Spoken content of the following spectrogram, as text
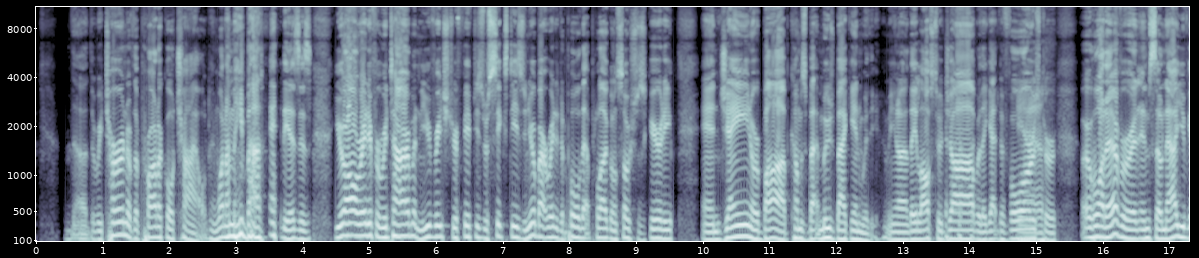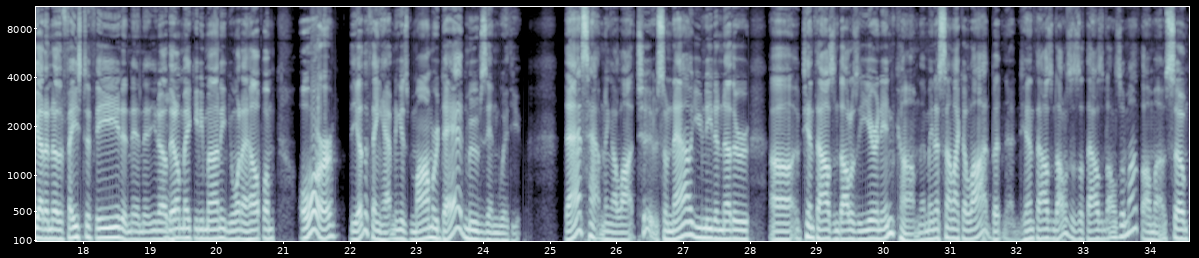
the, the return of the prodigal child. And what I mean by that is, is you're all ready for retirement and you've reached your 50s or 60s and you're about ready to pull that plug on Social Security, and Jane or Bob comes back, moves back in with you. You know, they lost their job or they got divorced yeah. or or whatever, and, and so now you've got another face to feed, and and you know they hmm. don't make any money, and you want to help them. Or the other thing happening is mom or dad moves in with you. That's happening a lot too. So now you need another uh, ten thousand dollars a year in income. That may not sound like a lot, but ten thousand dollars is thousand dollars a month almost. So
